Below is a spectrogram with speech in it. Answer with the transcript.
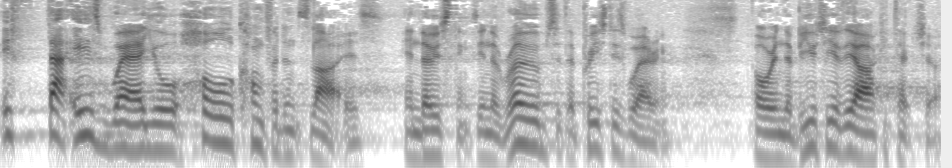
if that is where your whole confidence lies, in those things, in the robes that the priest is wearing, or in the beauty of the architecture,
